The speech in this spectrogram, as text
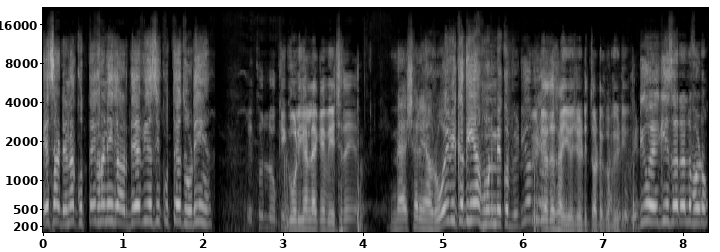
ਇਹ ਸਾਡੇ ਨਾਲ ਕੁੱਤੇ ਖਾਣੀ ਕਰਦੇ ਆ ਵੀ ਅਸੀਂ ਕੁੱਤੇ ਥੋੜੀ ਆ। ਇੱਥੋਂ ਲੋਕੀ ਗੋਲੀਆਂ ਲੈ ਕੇ ਵੇਚਦੇ ਆ। ਮੈਂ ਸ਼ਰਿਆਂ ਰੋਜ਼ ਵਿਕਦੀਆਂ ਹੁਣ ਮੇਰੇ ਕੋਲ ਵੀਡੀਓ ਵੀ ਵੀਡੀਓ ਦਿਖਾਈਓ ਜਿਹੜੀ ਤੁਹਾਡੇ ਕੋਲ ਵੀਡੀਓ ਵੀਡੀਓ ਹੋਏਗੀ ਜ਼ਰਾ ਲਓ ਫੜੋ।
